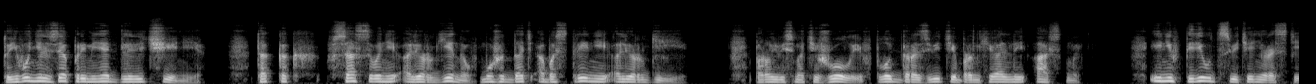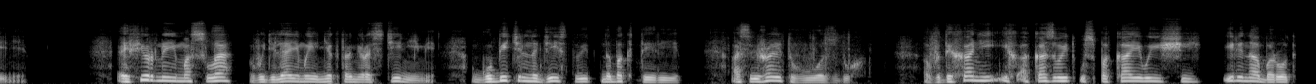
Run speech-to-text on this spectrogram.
то его нельзя применять для лечения, так как всасывание аллергенов может дать обострение аллергии, порой весьма тяжелые, вплоть до развития бронхиальной астмы, и не в период цветения растения. Эфирные масла, выделяемые некоторыми растениями, губительно действуют на бактерии, освежают воздух. Вдыхание их оказывает успокаивающий или, наоборот,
